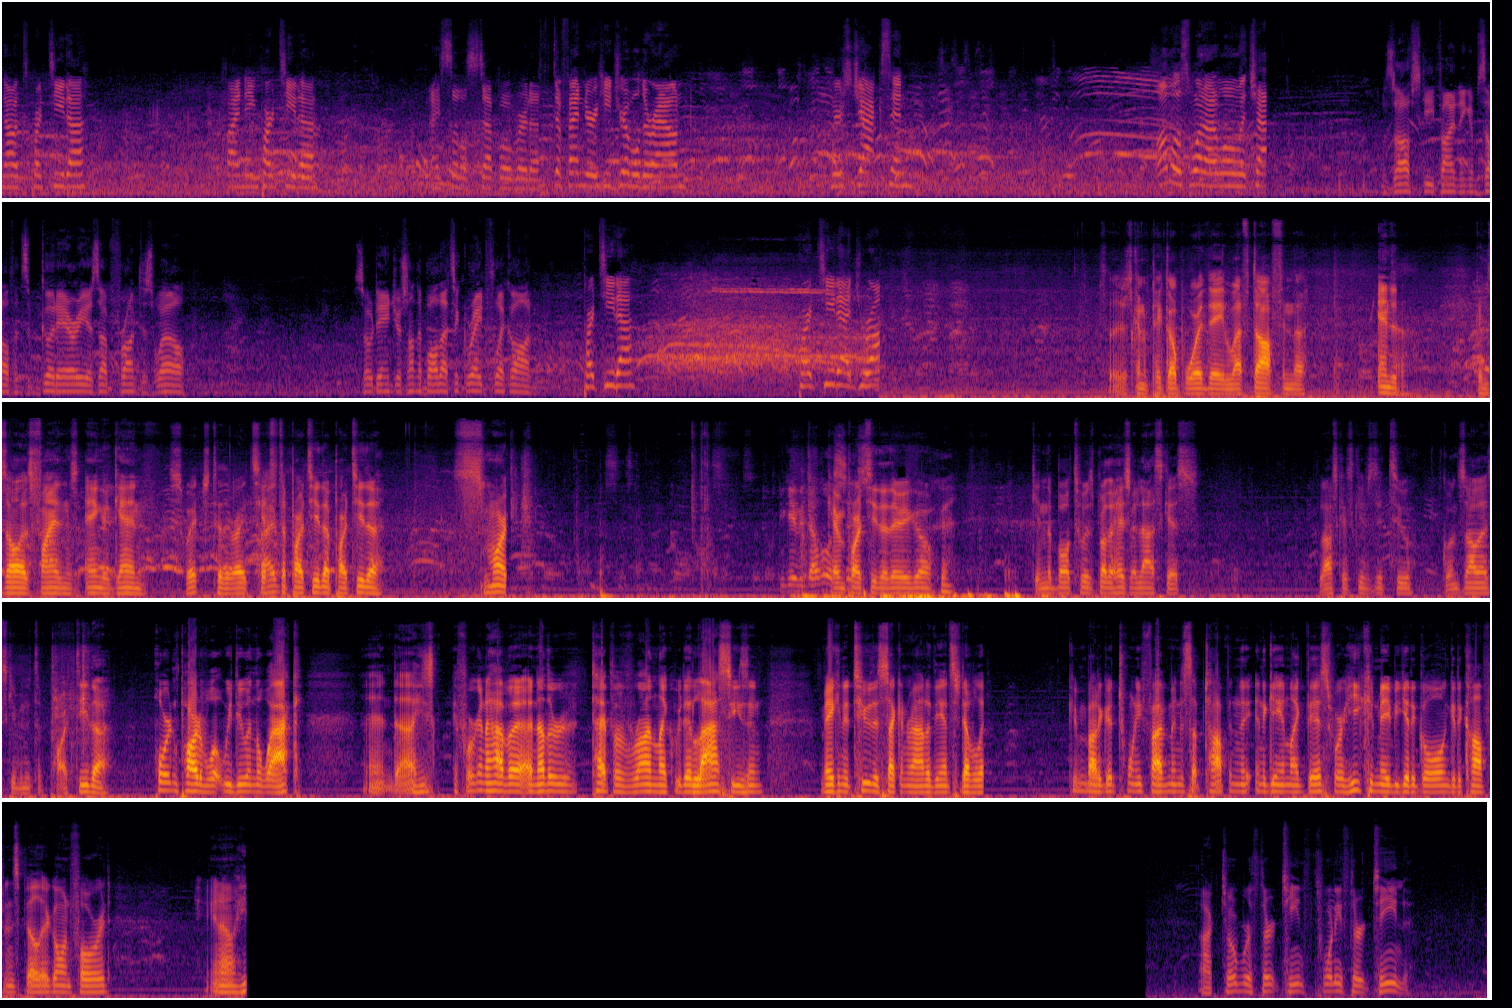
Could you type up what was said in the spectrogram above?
Now it's Partida. Finding Partida. Nice little step over to defender. He dribbled around. Here's Jackson. Almost one-on-one with Chad. Musovski finding himself in some good areas up front as well. So dangerous on the ball. That's a great flick on. Partida. Partida drop. So they're just going to pick up where they left off in the end. Of Gonzalez finds Eng again. Switch to the right side. Gets to Partida. Partida. Smart. You gave a double Kevin assist. Partida, there you go. Okay. Getting the ball to his brother, Jesus Velasquez. Velasquez gives it to Gonzalez, giving it to Partida. Important part of what we do in the WAC. And uh, he's if we're going to have a, another type of run like we did last season, making it to the second round of the NCAA, give him about a good 25 minutes up top in the in a game like this where he can maybe get a goal and get a confidence builder going forward. You know, he October 13th, 2013.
